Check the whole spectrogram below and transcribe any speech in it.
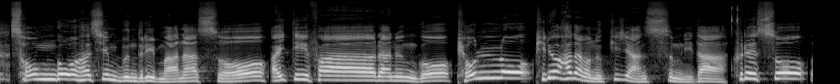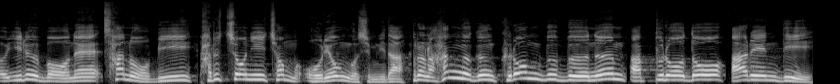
성공하신 분들이 많아서 IT화라는 거 별로 필요하다고 느끼지 않습니다. 그래 서 일본의 산업이 발전이 좀 어려운 것입니다. 그러나 한국은 그런 부분은 앞으로도 R&D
